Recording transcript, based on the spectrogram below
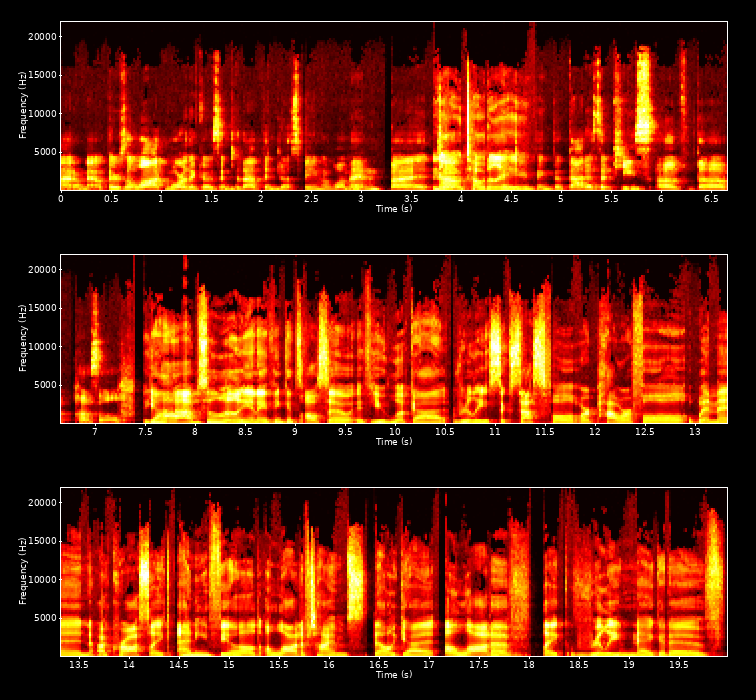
I don't know. There's a lot more that goes into that than just being a woman. But no, uh, totally. I do think that that is a piece of the puzzle. Yeah, absolutely. And I think it's also, if you look at really successful or powerful women across like any field, a lot of times they'll get a lot of like really negative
